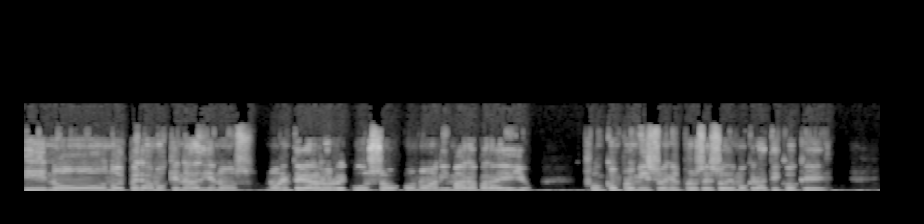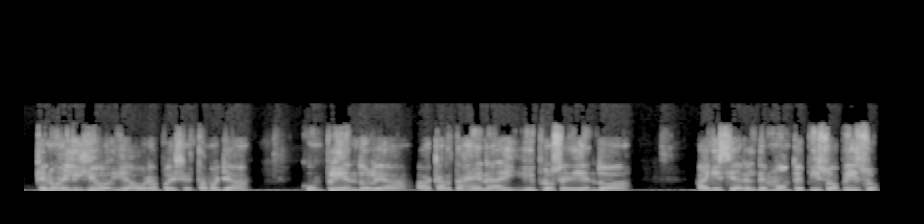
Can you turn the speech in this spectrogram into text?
y no, no esperamos que nadie nos, nos entregara los recursos o nos animara para ello. Fue un compromiso en el proceso democrático que, que nos eligió y ahora pues estamos ya cumpliéndole a, Cartagena y, y procediendo a, a, iniciar el desmonte piso a piso,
